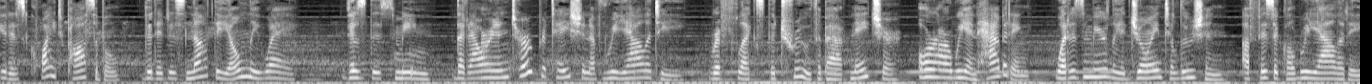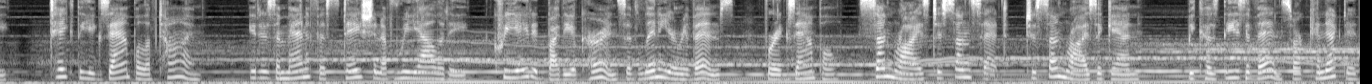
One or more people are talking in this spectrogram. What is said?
It is quite possible that it is not the only way. Does this mean that our interpretation of reality reflects the truth about nature, or are we inhabiting what is merely a joint illusion of physical reality? Take the example of time. It is a manifestation of reality created by the occurrence of linear events, for example, sunrise to sunset to sunrise again. Because these events are connected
